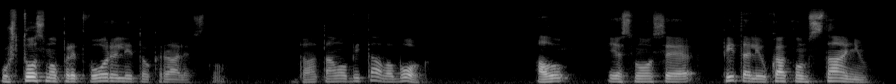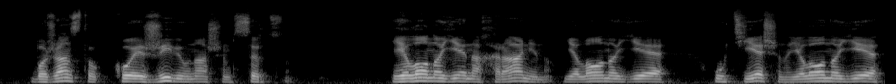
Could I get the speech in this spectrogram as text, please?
U što smo pretvorili to kraljevstvo? Da, tamo obitava Bog. Ali jesmo se pitali u kakvom stanju božanstvo koje živi u našem srcu. Jel ono je nahranjeno? Jel ono je utješeno? Jel ono je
